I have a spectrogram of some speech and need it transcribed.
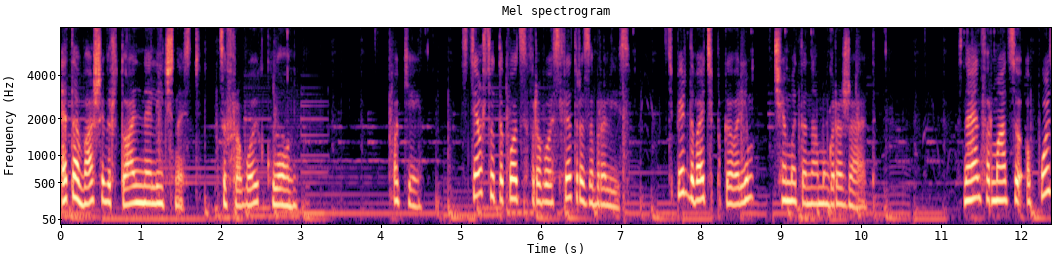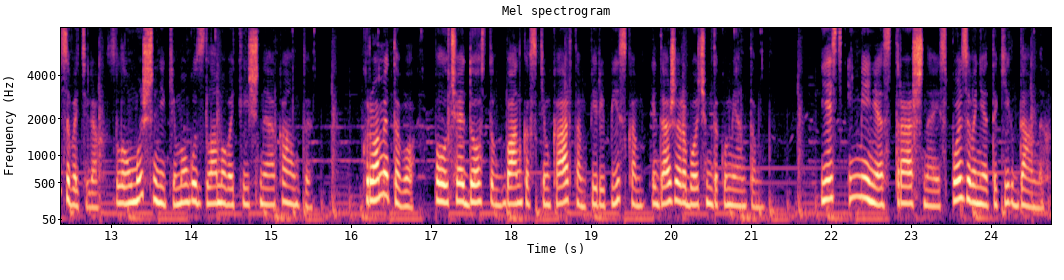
это ваша виртуальная личность, цифровой клон. Окей, с тем, что такое цифровой след, разобрались. Теперь давайте поговорим, чем это нам угрожает. Зная информацию о пользователях, злоумышленники могут взламывать личные аккаунты. Кроме того, получать доступ к банковским картам, перепискам и даже рабочим документам. Есть и менее страшное использование таких данных,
